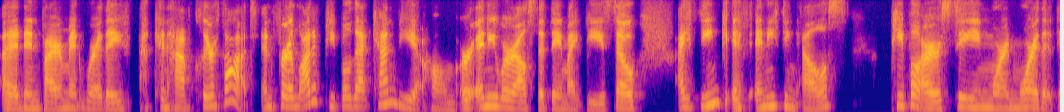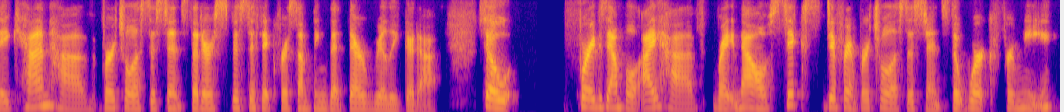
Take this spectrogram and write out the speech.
an environment where they can have clear thought. And for a lot of people, that can be at home or anywhere else that they might be. So I think, if anything else, people are seeing more and more that they can have virtual assistants that are specific for something that they're really good at. So for example, I have right now six different virtual assistants that work for me,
